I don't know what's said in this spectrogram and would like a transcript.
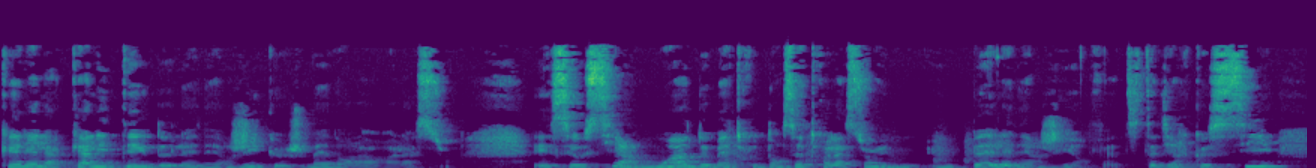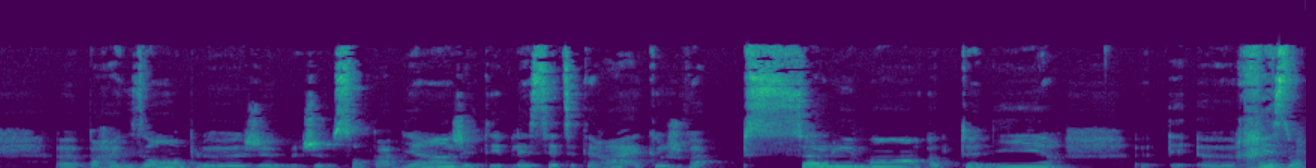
quelle est la qualité de l'énergie que je mets dans la relation. Et c'est aussi à moi de mettre dans cette relation une, belle énergie en fait. C'est-à-dire que si, euh, par exemple, je ne me sens pas bien, j'ai été blessée, etc., et que je vais absolument obtenir euh, raison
